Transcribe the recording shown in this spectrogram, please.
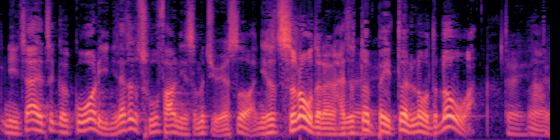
你在这个锅里，你在这个厨房，你什么角色啊？你是吃肉的人，还是炖被炖肉的肉啊？对啊对，，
